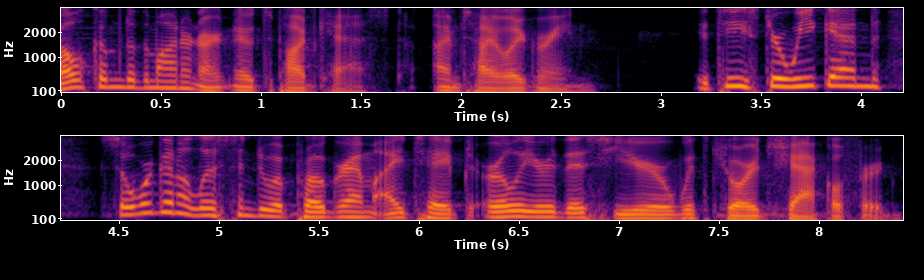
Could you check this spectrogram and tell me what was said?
Welcome to the Modern Art Notes podcast. I'm Tyler Green. It's Easter weekend, so we're going to listen to a program I taped earlier this year with George Shackelford.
